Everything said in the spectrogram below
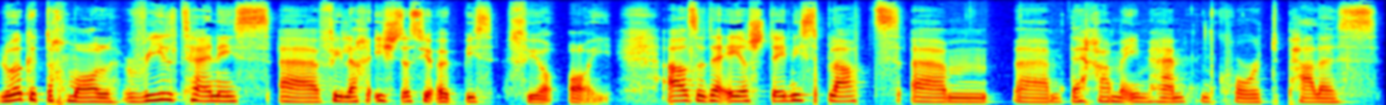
schaut doch mal Real Tennis, äh, vielleicht ist das ja etwas für euch. Also der erste Tennisplatz, ähm, äh, den kann man im Hampton Court Palace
